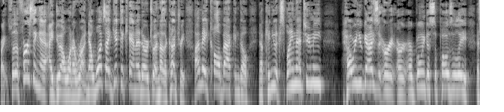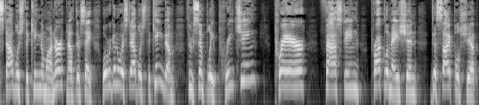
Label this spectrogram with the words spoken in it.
Right. So the first thing I do, I want to run. Now, once I get to Canada or to another country, I may call back and go, now, can you explain that to me? How are you guys are, are, are, going to supposedly establish the kingdom on earth? Now, if they say, well, we're going to establish the kingdom through simply preaching, prayer, fasting, proclamation, discipleship,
